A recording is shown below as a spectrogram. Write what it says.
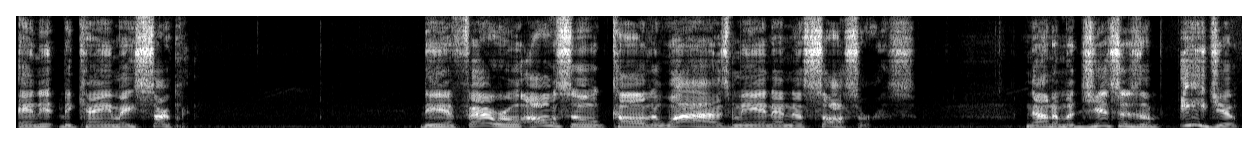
and it became a serpent. Then Pharaoh also called the wise men and the sorcerers. Now the magicians of Egypt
